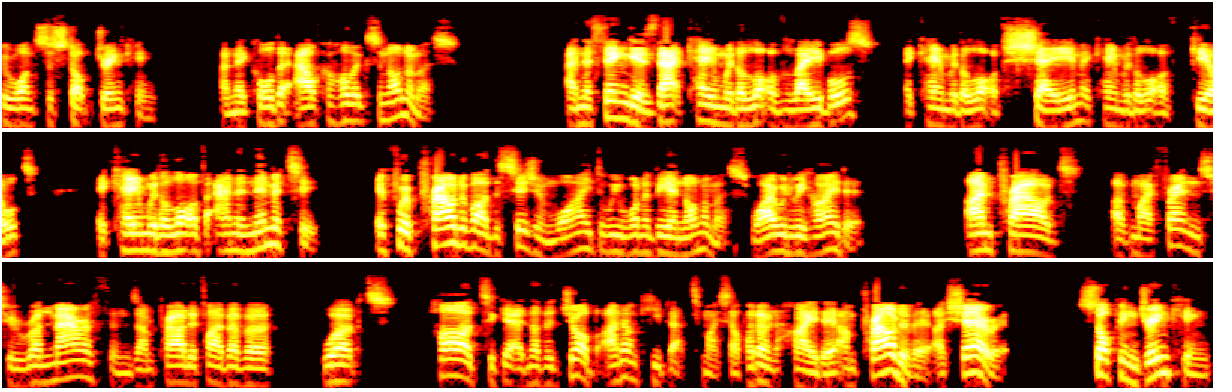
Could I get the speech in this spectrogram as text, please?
who wants to stop drinking and they called it alcoholics anonymous. And the thing is that came with a lot of labels it came with a lot of shame it came with a lot of guilt it came with a lot of anonymity. If we're proud of our decision why do we want to be anonymous? Why would we hide it? I'm proud of my friends who run marathons. I'm proud if i've ever worked hard to get another job. I don't keep that to myself. I don't hide it. I'm proud of it. I share it. Stopping drinking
